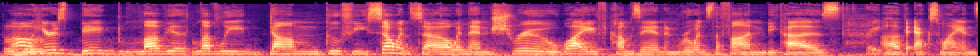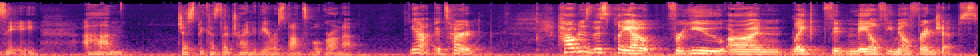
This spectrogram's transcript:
Mm-hmm. oh here's big lovely lovely dumb goofy so and so and then shrew wife comes in and ruins the fun because right. of x y and z um, just because they're trying to be a responsible grown-up. Yeah it's hard how does this play out for you on like male female friendships?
